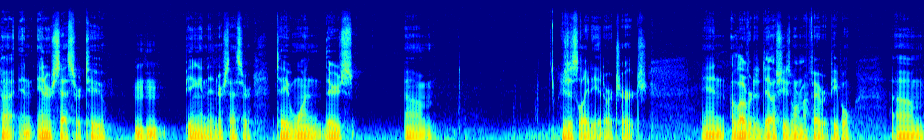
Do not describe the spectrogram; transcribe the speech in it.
an intercessor too. Mm-hmm. being an intercessor. Tell you one, there's um there's this lady at our church and I love her to death. She's one of my favorite people. Um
